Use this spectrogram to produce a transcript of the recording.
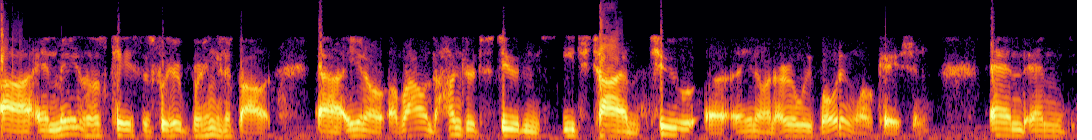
Uh, in many of those cases, we were bringing about, uh, you know, around 100 students each time to, uh, you know, an early voting location. And, and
